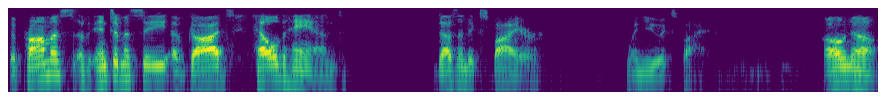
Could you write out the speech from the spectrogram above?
The promise of intimacy of God's held hand doesn't expire when you expire. Oh no.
